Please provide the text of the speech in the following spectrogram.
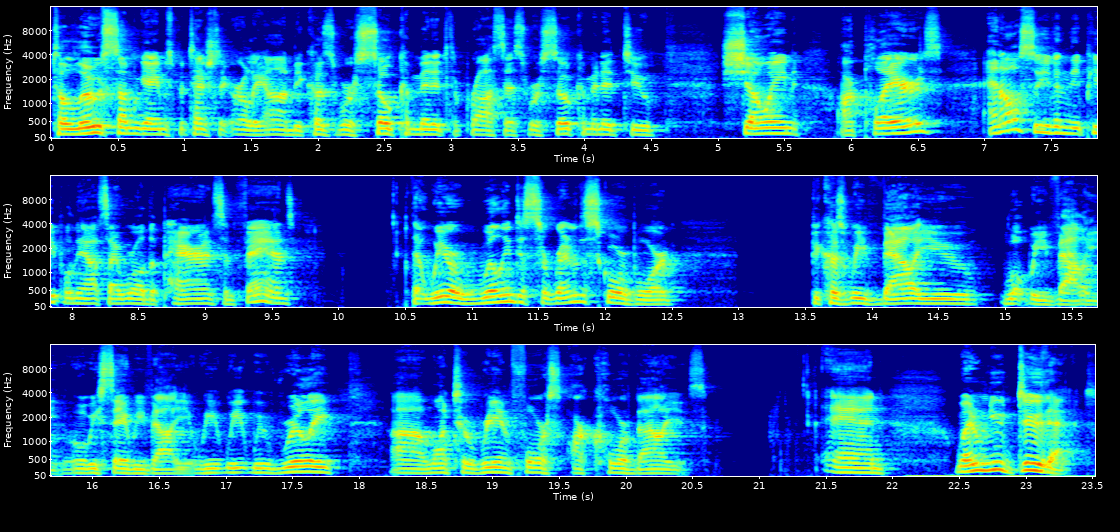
to lose some games potentially early on because we're so committed to the process. We're so committed to showing our players and also even the people in the outside world, the parents and fans, that we are willing to surrender the scoreboard because we value what we value, what we say we value. We, we, we really uh, want to reinforce our core values. And when you do that,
